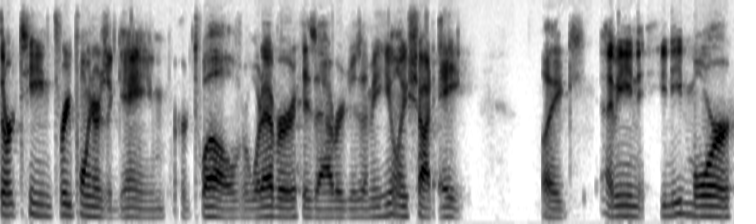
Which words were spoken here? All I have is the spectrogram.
13 three pointers a game or 12 or whatever his average is. I mean, he only shot eight. Like, I mean, you need more.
